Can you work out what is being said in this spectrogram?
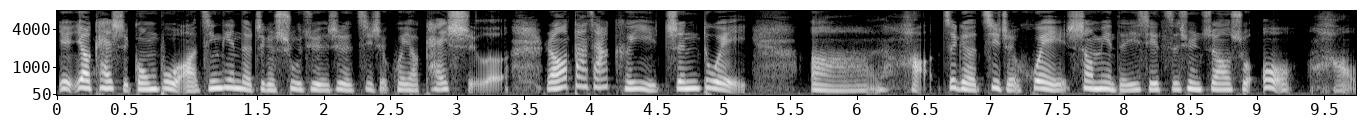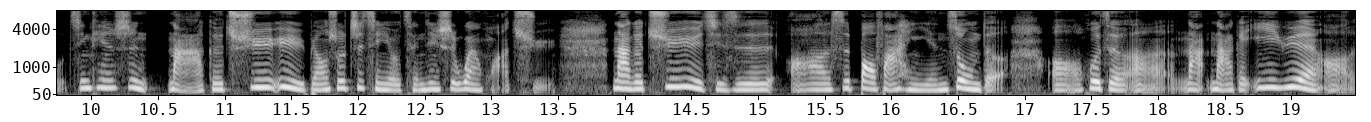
要要开始公布啊，今天的这个数据的这个记者会要开始了。然后大家可以针对呃好这个记者会上面的一些资讯，知道说哦好，今天是哪个区域？比方说之前有曾经是万华区，哪个区域其实啊、是爆发很严重的，呃或者呃哪哪个医院啊、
